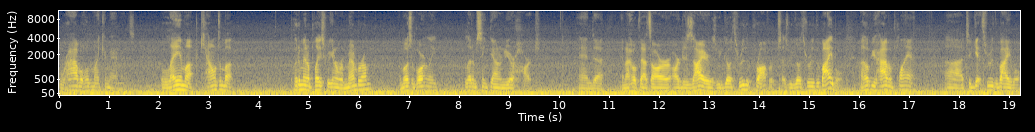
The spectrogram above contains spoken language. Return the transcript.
grab a hold of my commandments lay them up, count them up, put them in a place where you're going to remember them, and most importantly, let them sink down into your heart. And uh, and I hope that's our our desire as we go through the Proverbs, as we go through the Bible. I hope you have a plan uh, to get through the Bible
